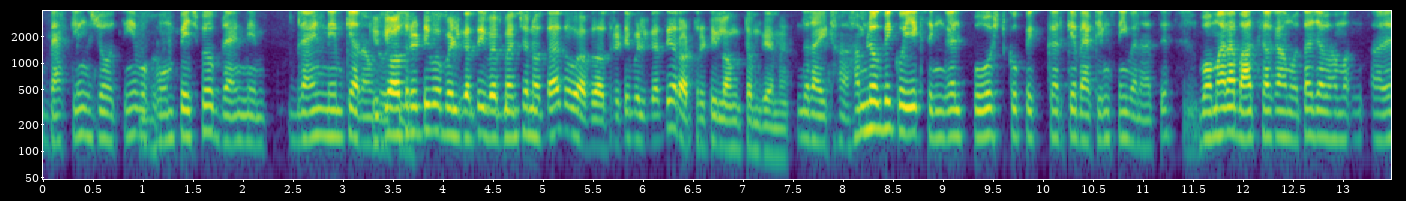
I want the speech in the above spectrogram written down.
बैकलिंग्स जो होती हैं वो होम पेज पे और ब्रांड नेम ब्रांड नेम के अराउंड क्योंकि ऑथोरिटी वो बिल्ड करती है वेब मेंशन होता है तो ऑथोरिटी बिल्ड करती है और ऑथोरिटी लॉन्ग टर्म गेम है। राइट हाँ। हम लोग भी कोई एक सिंगल पोस्ट को पिक करके बैकलिंग्स नहीं बनाते। हम्म। वो हमारा बात का काम होता है जब हम हमारे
